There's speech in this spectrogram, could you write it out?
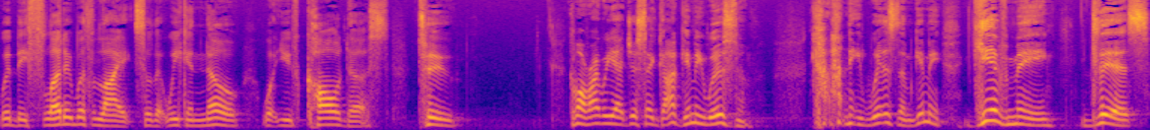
would be flooded with light so that we can know what you've called us to. Come on, right where you at, just say, God, give me wisdom. God, I need wisdom. Give me, give me this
